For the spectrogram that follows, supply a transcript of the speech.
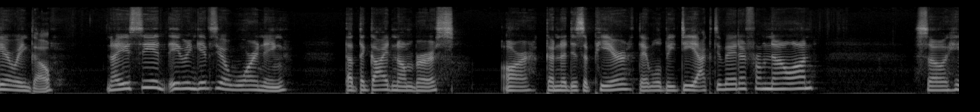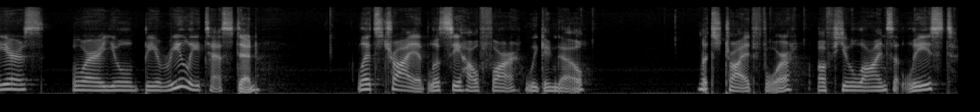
Here we go. Now you see it even gives you a warning that the guide numbers are gonna disappear. They will be deactivated from now on. So here's where you'll be really tested. Let's try it. Let's see how far we can go. Let's try it for a few lines at least.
